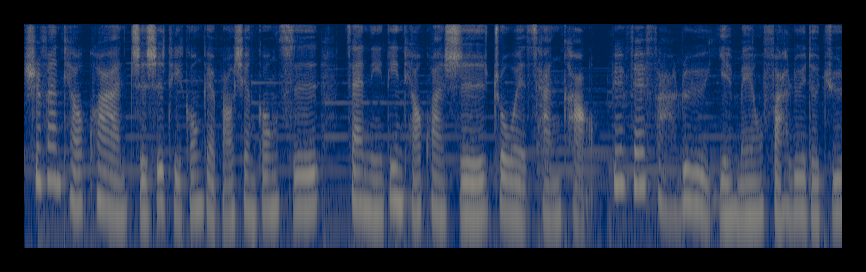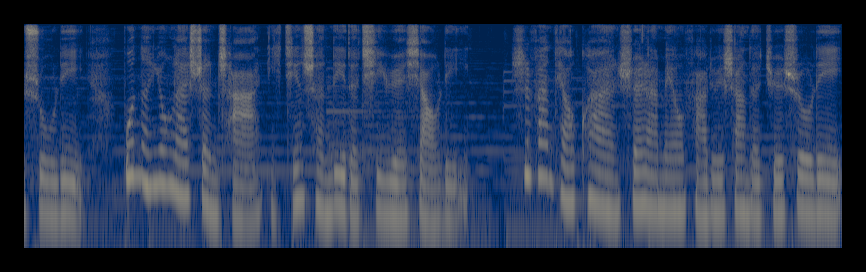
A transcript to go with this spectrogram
示范条款只是提供给保险公司在拟定条款时作为参考，并非法律，也没有法律的拘束力，不能用来审查已经成立的契约效力。示范条款虽然没有法律上的拘束力，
